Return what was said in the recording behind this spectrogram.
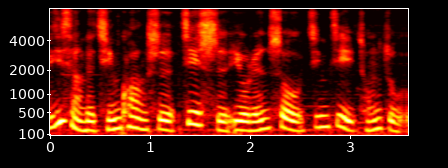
理想的情况是，即使有人受经济重组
